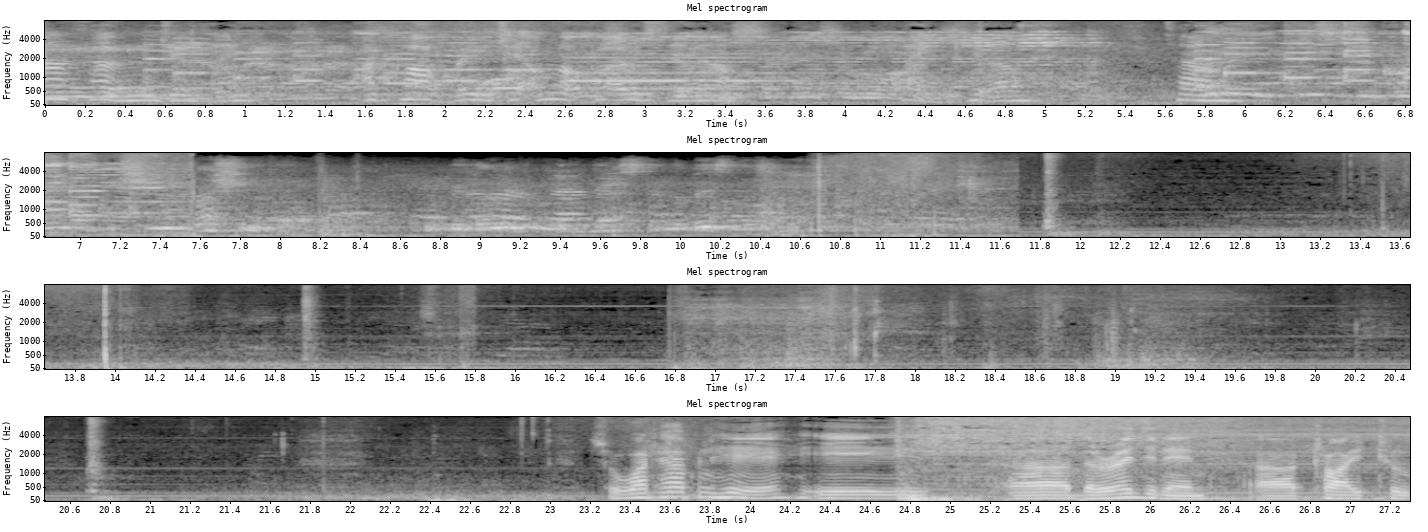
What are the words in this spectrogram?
my phone, do you think? I can't reach it, I'm not close enough. Thank you. Business. So what happened here is uh, the resident uh, tried to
